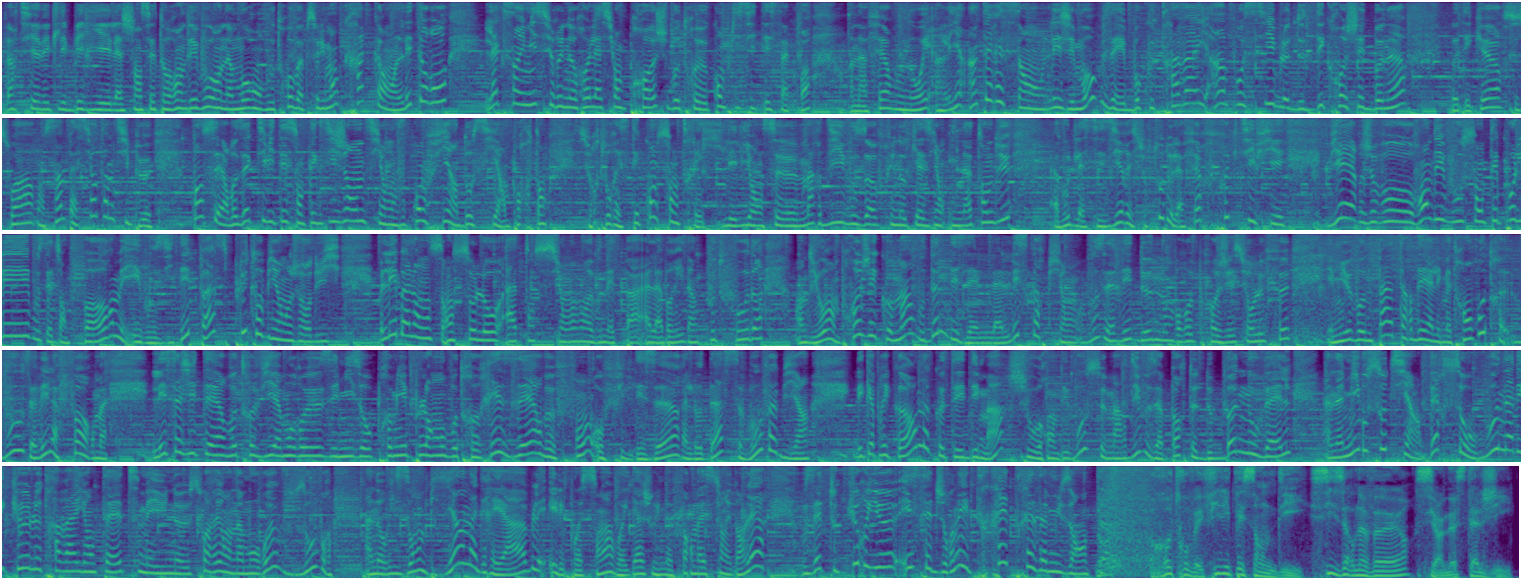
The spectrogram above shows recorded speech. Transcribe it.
c'est parti avec les béliers. La chance est au rendez-vous. En amour, on vous trouve absolument craquant. Les taureaux, l'accent est mis sur une relation proche. Votre complicité s'accroît. En affaires, vous nouez un lien intéressant. Les gémeaux, vous avez beaucoup de travail. Impossible de décrocher de bonheur. Cœur, ce soir, on s'impatiente un petit peu. Cancer, vos activités sont exigeantes si on vous confie un dossier important. Surtout, restez concentrés. Les lions, ce mardi, vous offre une occasion inattendue. À vous de la saisir et surtout de la faire fructifier. Vierge, vos rendez-vous sont épaulés, vous êtes en forme et vos idées passent plutôt bien aujourd'hui. Les balances en solo, attention, vous n'êtes pas à l'abri d'un coup de foudre. En duo, un projet commun vous donne des ailes. Les scorpions, vous avez de nombreux projets sur le feu et mieux vaut ne pas tarder à les mettre en route, vous avez la forme. Les sagittaires, votre vie amoureuse est mise au premier plan, votre réserve fond au fil des heures, l'audace vous va bien. Les capricornes, côté démarche ou rendez-vous, ce mardi vous apporte de bonnes nouvelles. Un ami vous soutient. Verseau, vous n'avez que le travail en tête, mais une soirée en amoureux vous ouvre un horizon bien agréable. Et les poissons, un voyage ou une formation est dans l'air. Vous êtes curieux et cette journée est très très amusante. Retrouvez Philippe et Sandy, 6h-9h sur Nostalgie.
